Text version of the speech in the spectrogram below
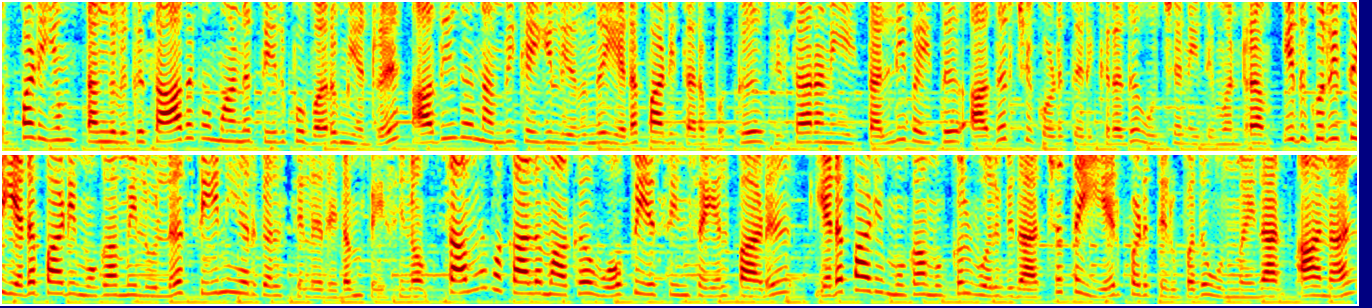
எப்படியும் தங்களுக்கு சாதகமான தீர்ப்பு வரும் என்று அதீத நம்பிக்கையில் இருந்த எடப்பாடி தரப்புக்கு விசாரணையை தள்ளி வைத்து அதிர்ச்சி கொடுத்திருக்கிறது உச்சநீதிமன்றம். இதுகுறித்து எடப்பாடி முகாமில் உள்ள சீனியர்கள் சிலரிடம் பேசினோம். சமீப காலமாக ஓபிஎஸ்ஸின் செயல்பாடு எடப்பாடி முகாமுக்குள் ஒருவித அச்சத்தை ஏற்படுத்தியிருப்பது உண்மைதான். ஆனால்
